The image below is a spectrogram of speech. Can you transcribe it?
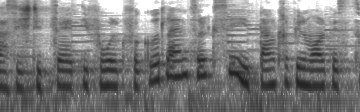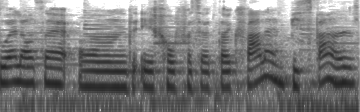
Das ist die zehnte Folge von Goodlancer. Danke vielmals fürs Zuhören und ich hoffe, es hat euch gefallen. Bis bald!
